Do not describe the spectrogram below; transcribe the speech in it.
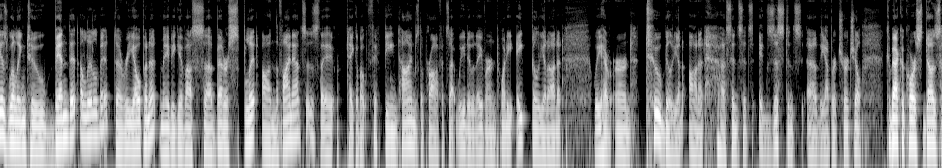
is willing to bend it a little bit, uh, reopen it, maybe give us a better split on the finances. They take about 15 times the profits that we do. They've earned 28 billion on it. We have earned 2 billion on it uh, since its existence, uh, the Upper Churchill. Quebec, of course, does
